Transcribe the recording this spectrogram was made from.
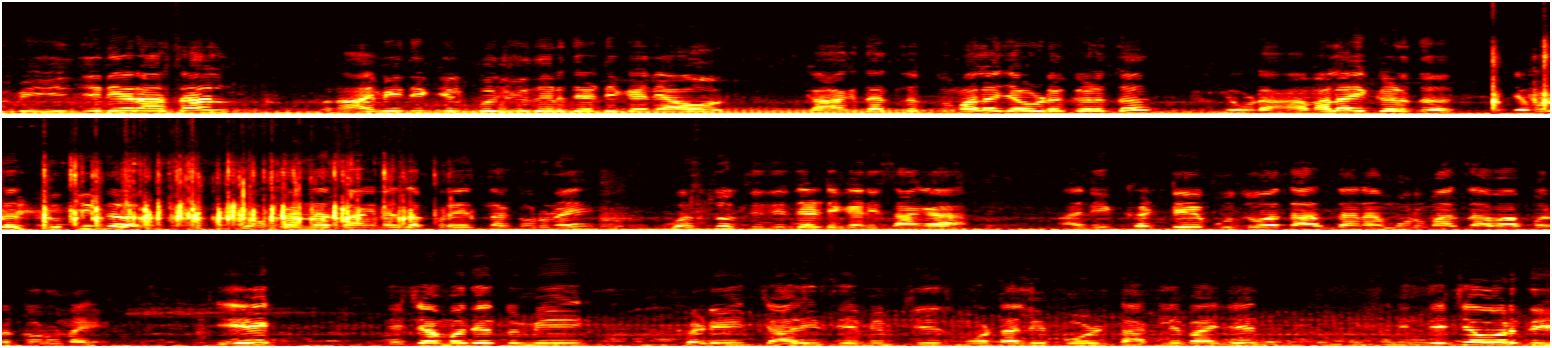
तुम्ही इंजिनियर असाल पण आम्ही देखील पदवीधर त्या ठिकाणी आहोत. कागदातलं तुम्हाला जेवढं कळतं तेवढं आम्हालाही कळतं. त्यामुळं चुकीचं लोकांना सांगण्याचा प्रयत्न करू नये. वस्तुस्थिती त्या ठिकाणी सांगा. आणि खड्डे बुजवत असताना मुरमाचा वापर करू नये. एक त्याच्यामध्ये तुम्ही खडी चाळीस एम एमची मोठाली बोल्ट टाकले पाहिजेत. आणि त्याच्यावरती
